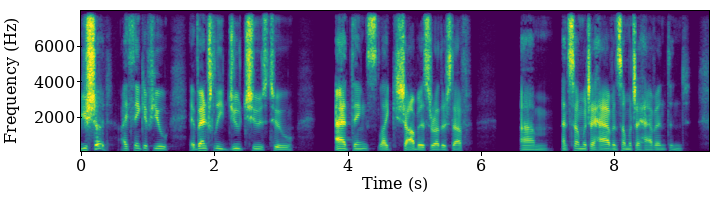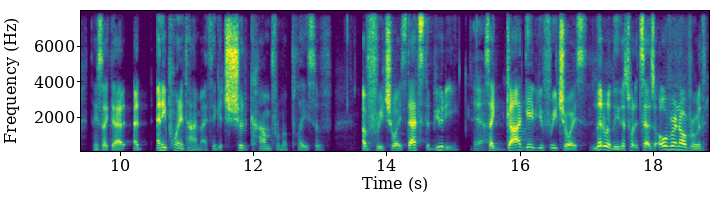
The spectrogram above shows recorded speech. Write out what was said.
You should. I think if you eventually do choose to add things like Shabbos or other stuff, um, and some which I have and some which I haven't, and things like that, at any point in time, I think it should come from a place of of free choice. That's the beauty. Yeah. It's like God gave you free choice. Literally, that's what it says over and over with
